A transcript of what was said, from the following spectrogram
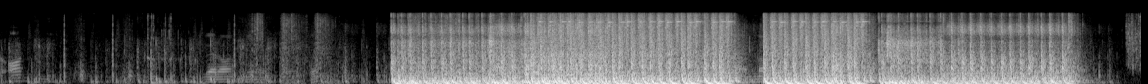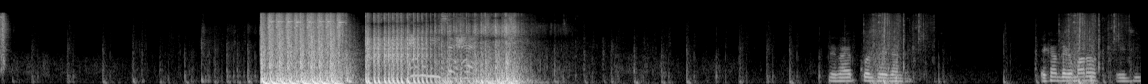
on They're on me also. Okay? I'm not- Enemies ahead! রিভাইভ করছে এখানে এখান থেকে মারো ইজি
